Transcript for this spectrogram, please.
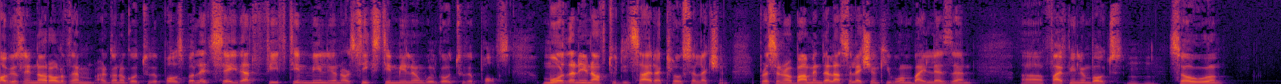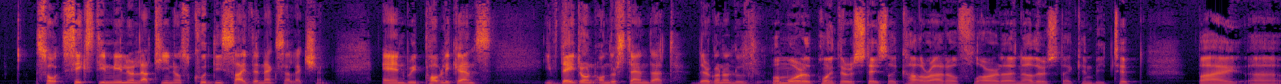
Obviously, not all of them are going to go to the polls, but let's say that 15 million or 16 million will go to the polls. More than enough to decide a close election. President Obama in the last election, he won by less than uh, 5 million votes. Mm-hmm. So. Um, so 16 million Latinos could decide the next election. And Republicans, if they don't understand that, they're going to lose. Well, more to the point, there are states like Colorado, Florida, and others that can be tipped by uh,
